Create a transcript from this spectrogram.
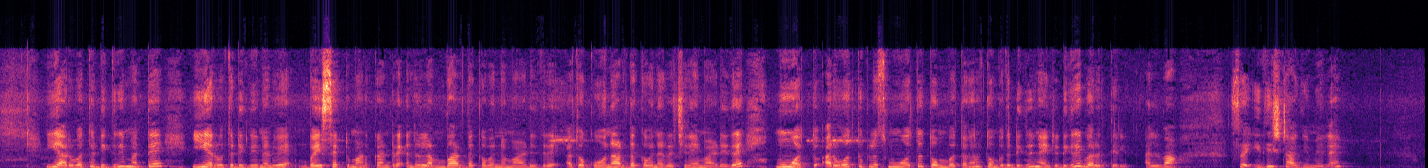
ಈ ಅರವತ್ತು ಡಿಗ್ರಿ ಮತ್ತು ಈ ಅರವತ್ತು ಡಿಗ್ರಿ ನಡುವೆ ಬೈಸೆಕ್ಟ್ ಮಾಡ್ಕೊಂಡ್ರೆ, ಅಂದರೆ ಲಂಬಾರ್ಧಕವನ್ನು ಮಾಡಿದರೆ ಅಥವಾ ಕೋನಾರ್ಧಕವನ್ನು ರಚನೆ ಮಾಡಿದರೆ ಮೂವತ್ತು, ಅರವತ್ತು ಪ್ಲಸ್ ಮೂವತ್ತು ತೊಂಬತ್ತು, ಅಂದರೆ ತೊಂಬತ್ತು ಡಿಗ್ರಿ, ನೈಂಟಿ ಡಿಗ್ರಿ ಬರುತ್ತೆ ಇಲ್ಲಿ. ಅಲ್ವಾ? ಸೊ ಇದಿಷ್ಟಾಗಿ ಮೇಲೆ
